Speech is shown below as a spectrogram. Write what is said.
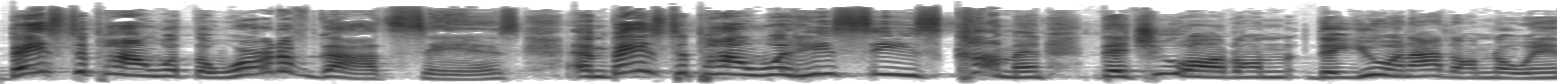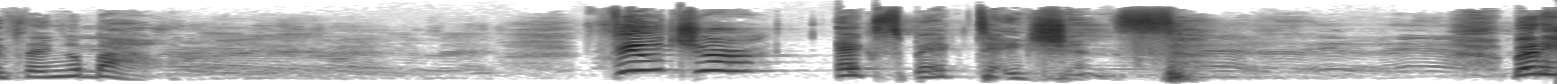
based upon what the word of God says and based upon what he sees coming that you all don't that you and I don't know anything about. Future expectations. But he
